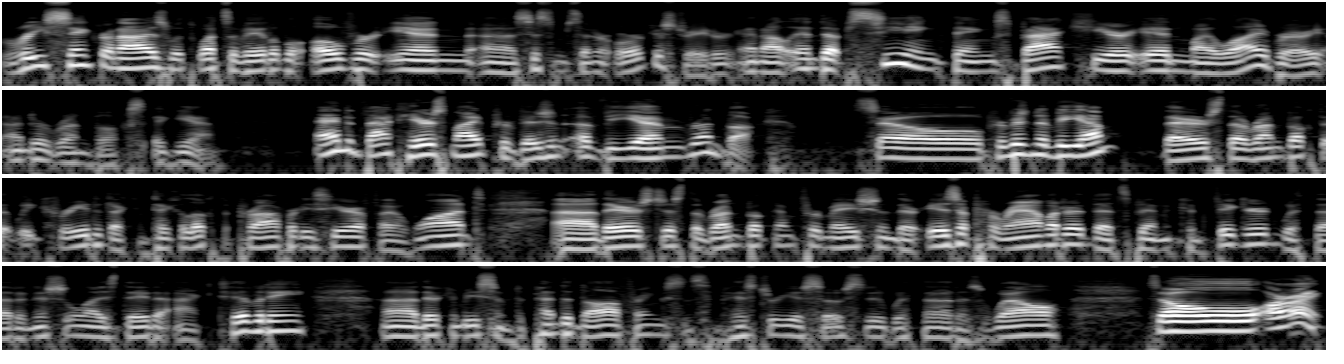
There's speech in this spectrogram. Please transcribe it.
resynchronize with what's available over in uh, System Center Orchestrator, and I'll end up seeing things back here in my library under Runbooks again. And in fact, here's my provision of VM runbook. So provision of VM, there's the runbook that we created. I can take a look at the properties here if I want. Uh, there's just the runbook information. There is a parameter that's been configured with that initialized data activity. Uh, there can be some dependent offerings and some history associated with that as well. So, all right,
